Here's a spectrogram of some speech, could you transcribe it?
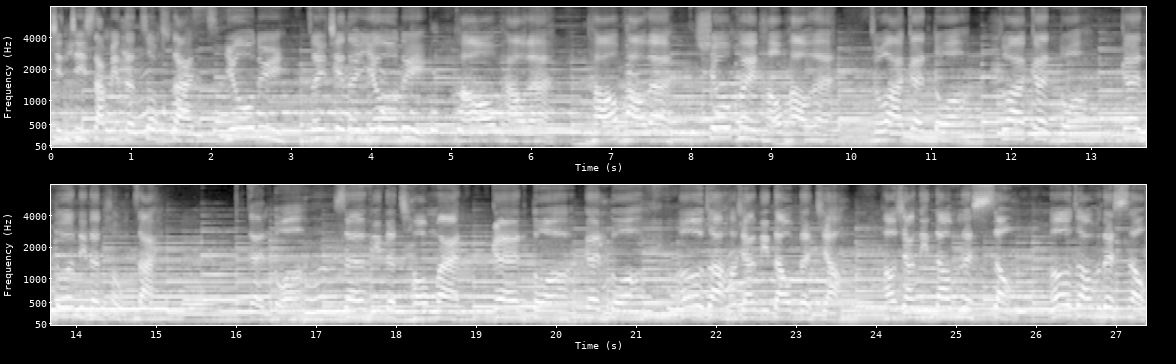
经济上面的重担忧虑，这一切的忧虑逃跑了。逃跑了，羞愧逃跑了，主啊，更多，主啊，更多，更多你的同在，更多生命的充满，更多，更多，哦，主啊，好像拧到我们的脚，好像拧到我们的手，哦，主啊，我们的手，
